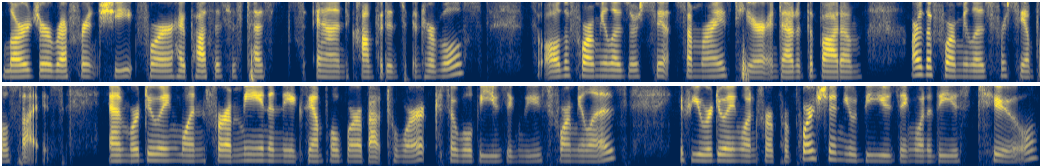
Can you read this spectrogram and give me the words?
larger reference sheet for hypothesis tests and confidence intervals. So all the formulas are summarized here and down at the bottom are the formulas for sample size. And we're doing one for a mean in the example we're about to work. So we'll be using these formulas. If you were doing one for a proportion, you would be using one of these two.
